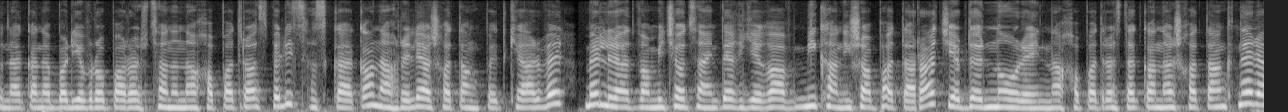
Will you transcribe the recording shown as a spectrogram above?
բնականաբար Եվրոպա առաջությանը նախապատրաստվելիս հսկայական ահռելի աշխատանք պետք է արվեր։ Մեր լրատվամիջոցը այնտեղ եղավ մի քանի շաբաթ առաջ, երբ դեռ նոր էին նախապատրաստական աշխատանքները,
